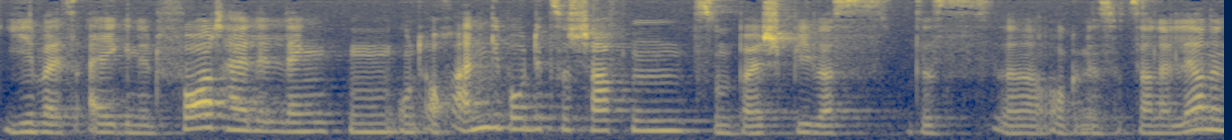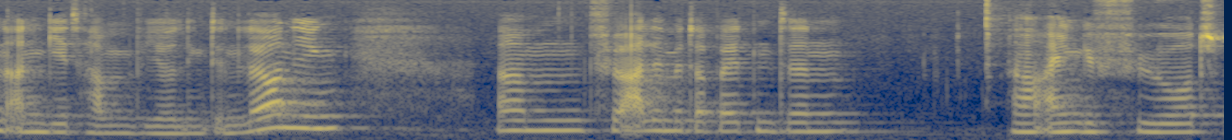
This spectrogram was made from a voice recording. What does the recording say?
jeweils eigenen Vorteile lenken und auch Angebote zu schaffen. Zum Beispiel, was das äh, organisationale Lernen angeht, haben wir LinkedIn Learning ähm, für alle Mitarbeitenden äh, eingeführt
